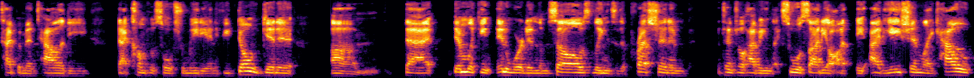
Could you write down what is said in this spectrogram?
type of mentality that comes with social media? And if you don't get it, um, that them looking inward in themselves, leading to depression and potential having like suicidal ideation, like how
